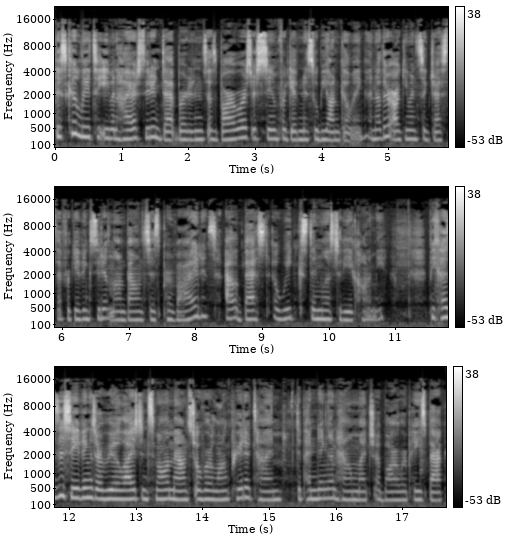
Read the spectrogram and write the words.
This could lead to even higher student debt burdens as borrowers assume forgiveness will be ongoing. Another argument suggests that forgiving student loan balances provides, at best, a weak stimulus to the economy. Because the savings are realized in small amounts over a long period of time, depending on how much a borrower pays back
